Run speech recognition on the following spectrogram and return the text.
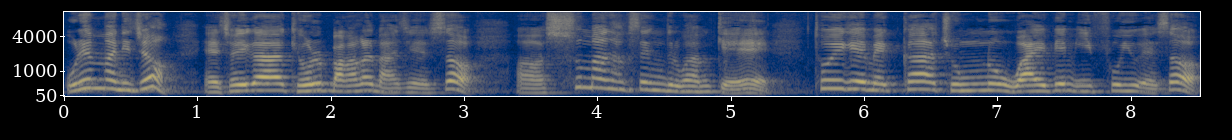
오랜만이죠? 예, 저희가 겨울 방학을 맞이해서 어, 수많은 학생들과 함께 토익의 메카 종로 YBM E4U에서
